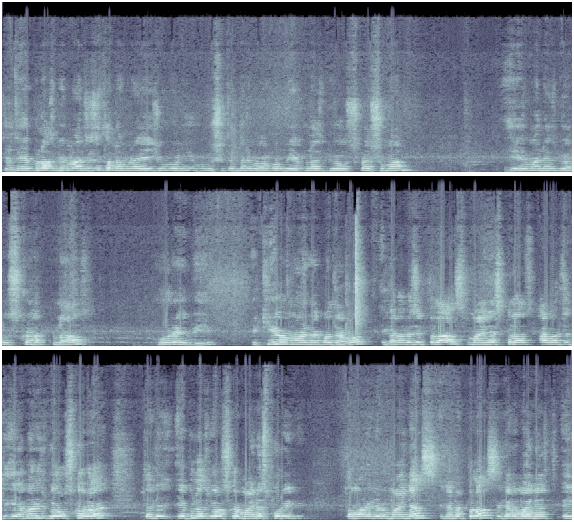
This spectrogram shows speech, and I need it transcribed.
যেহেতু এ প্লাস বি মান আছে তাহলে আমরা এই সময় অনুসিদ্ধান্তটা ব্যবহার করব। A plus B whole square সমান A minus B whole square plus four A B কীভাবে মনে রাখব? দেখো, এখানে রয়েছে প্লাস মাইনাস প্লাস আবার যদি A minus B whole square হয়, তাহলে A plus B whole square minus four A B তখন এটা মাইনাস এখানে প্লাস এখানে মাইনাস এই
